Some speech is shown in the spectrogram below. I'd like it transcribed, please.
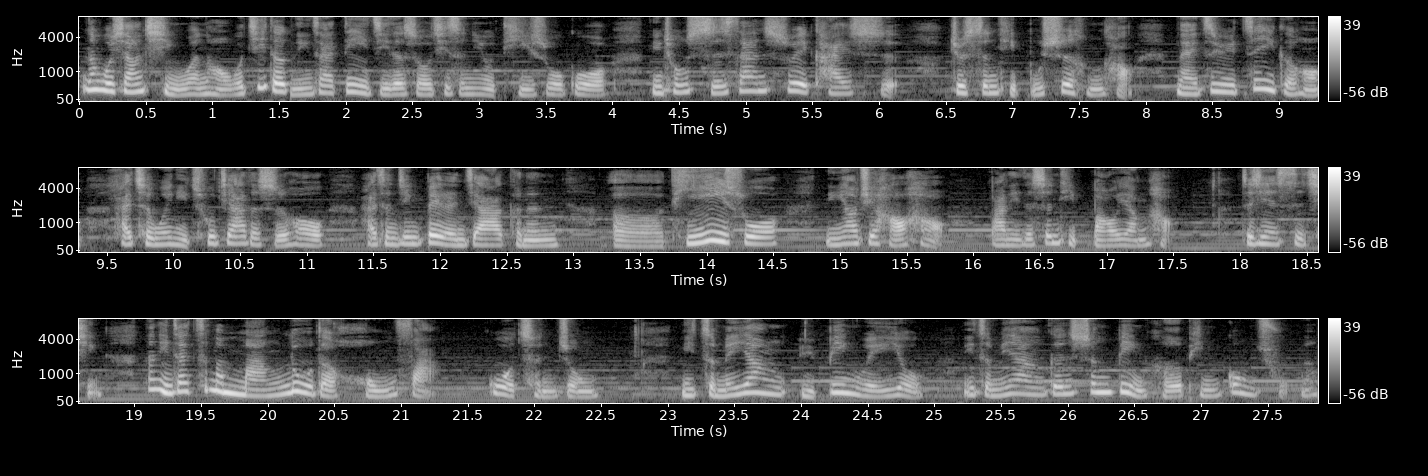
那我想请问哈，我记得您在第一集的时候，其实你有提说过，你从十三岁开始就身体不是很好，乃至于这个哈，还成为你出家的时候，还曾经被人家可能。呃，提议说你要去好好把你的身体保养好这件事情。那你在这么忙碌的弘法过程中，你怎么样与病为友？你怎么样跟生病和平共处呢？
